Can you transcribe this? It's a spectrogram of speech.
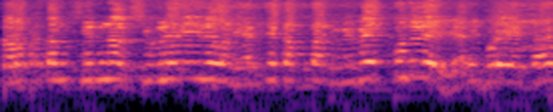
सर्वप्रथम शिरणार शिवनेरी इलेव्हन यांचे कप्तान विवेक कुंदले यांनी पुढे येतात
